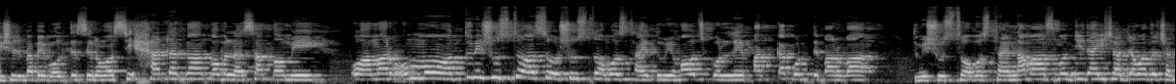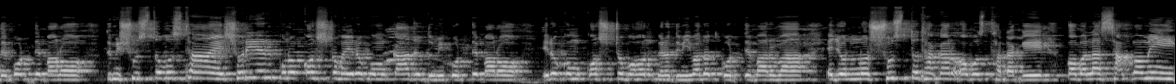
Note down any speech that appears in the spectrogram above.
বিশেষভাবে বলতেছেন ও সিহাটাকা কবলা সাকমিক ও আমার উম্মত, তুমি সুস্থ আছো, সুস্থ অবস্থায় তুমি হজ করলে পাক্কা করতে পারবা। তুমি সুস্থ অবস্থায় নামাজ, মসজিদ আইসার জামাতের সাথে পড়তে পারো। তুমি সুস্থ অবস্থায়, শরীরের কোনো কষ্ট হয় এরকম কাজও তুমি করতে পারো। এরকম কষ্ট বহন করে তুমি ইবাদত করতে পারবা। এজন্য সুস্থ থাকার অবস্থাটাকে কবলা সাকমিক,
